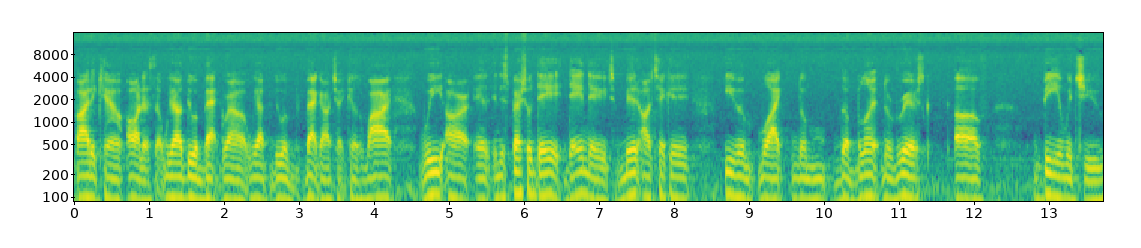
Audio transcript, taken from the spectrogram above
body count, all that stuff. We have to do a background. We have to do a background check because why? we are in, in this special day day and age. Men are taking even like the the blunt the risk of being with you,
